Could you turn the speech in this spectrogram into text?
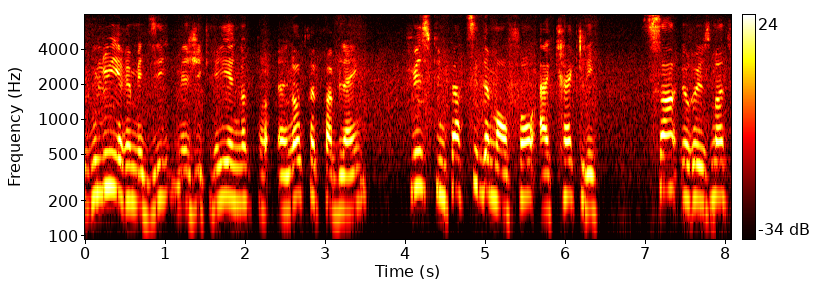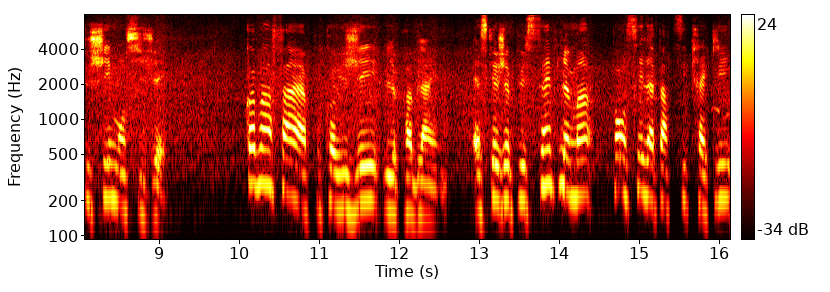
voulu y remédier, mais j'ai créé un autre, un autre problème puisqu'une partie de mon fond a craquelé sans heureusement toucher mon sujet. Comment faire pour corriger le problème? Est-ce que je peux simplement poncer la partie craquelée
